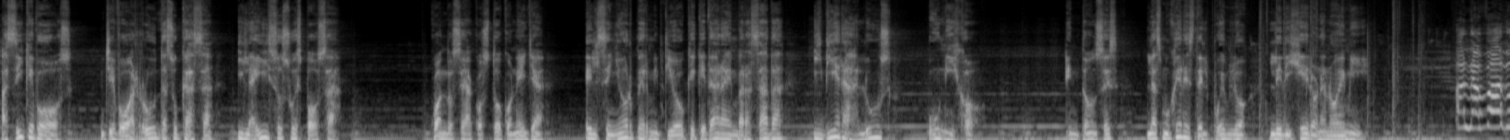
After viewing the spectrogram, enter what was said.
Así que Booz llevó a Ruth a su casa y la hizo su esposa. Cuando se acostó con ella, el Señor permitió que quedara embarazada y diera a luz un hijo. Entonces, las mujeres del pueblo le dijeron a Noemí, Alabado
